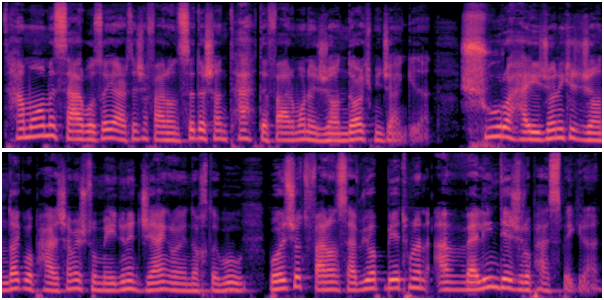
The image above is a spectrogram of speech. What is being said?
تمام سربازای ارتش فرانسه داشتن تحت فرمان ژاندارک میجنگیدن. شور و هیجانی که ژاندارک با پرچمش تو میدون جنگ رو انداخته بود باعث شد فرانسویا بتونن اولین دژ رو پس بگیرن.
